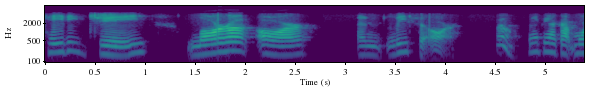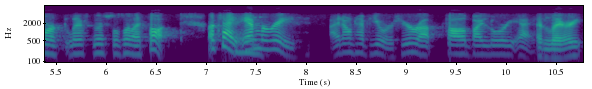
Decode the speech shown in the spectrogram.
Katie G, Laura R, and Lisa R. Oh, maybe I got more last initials than I thought. Okay, Mhm. Anne Marie, I don't have yours. You're up, followed by Lori A. And Larry.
